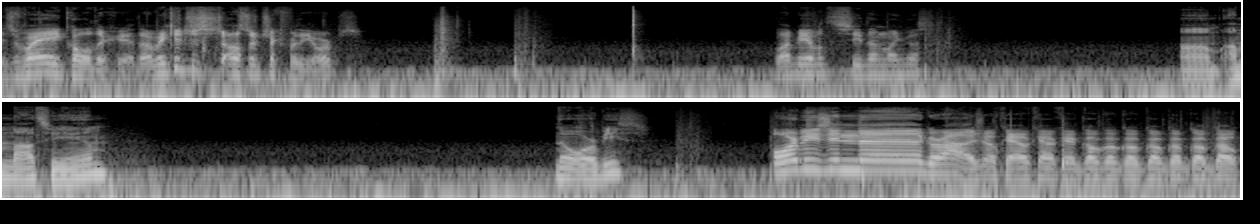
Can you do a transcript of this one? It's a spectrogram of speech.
It's way colder here, though. We could just also check for the orbs. Will I be able to see them like this? Um, I'm not seeing them. No Orbeez? Orbeez in the garage. Okay, okay, okay. Go, go, go, go, go, go, go.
